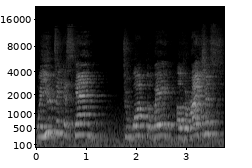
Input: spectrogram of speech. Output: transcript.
Will you take a stand to walk the way of the righteous?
